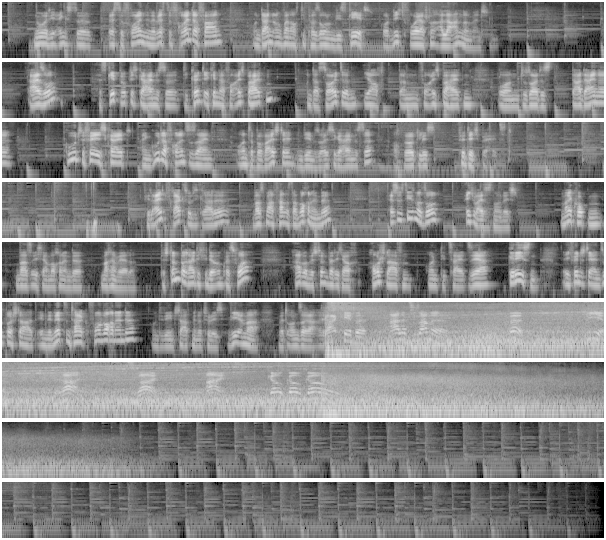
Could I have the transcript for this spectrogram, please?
nur die engste beste Freundin, der beste Freund erfahren und dann irgendwann auch die Person, um die es geht. Und nicht vorher schon alle anderen Menschen. Also, es gibt wirklich Geheimnisse, die könnt ihr Kinder für euch behalten. Und das solltet ihr auch dann für euch behalten. Und du solltest da deine gute Fähigkeit, ein guter Freund zu sein, unter Beweis stellen, indem du solche Geheimnisse auch wirklich für dich behältst. Vielleicht fragst du dich gerade, was macht Hannes am Wochenende? Es ist diesmal so, ich weiß es noch nicht. Mal gucken, was ich am Wochenende machen werde. Bestimmt bereite ich wieder irgendwas vor, aber bestimmt werde ich auch ausschlafen und die Zeit sehr genießen. Ich wünsche dir einen super Start in den letzten Tag vor dem Wochenende und den starten wir natürlich wie immer mit unserer Rakete. Alle zusammen. 5, 4, 3, 2, 1. Go, go, go!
